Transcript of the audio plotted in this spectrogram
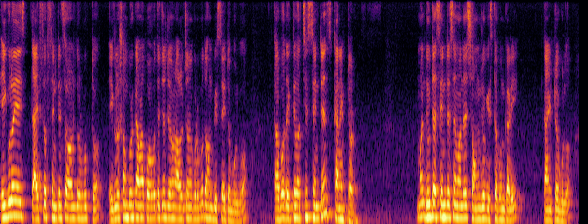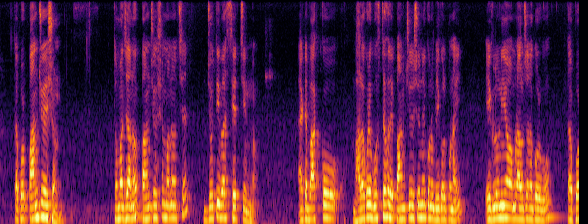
এইগুলো এই টাইপস অফ সেন্টেন্সের অন্তর্ভুক্ত। এগুলো সম্পর্কে আমরা পরবর্তীতে যখন আলোচনা করব তখন বিস্তারিত বলব। তারপর দেখতে পাচ্ছি সেন্টেন্স কানেক্টর মানে দুইটা সেন্টেন্সের আমাদের সংযোগ স্থাপনকারী কানেক্টরগুলো তারপর পাঞ্চুয়েশন। তোমরা জানো, পাঞ্চুয়েশন মানে হচ্ছে জ্যোতি বা সেট চিহ্ন। একটা বাক্য ভালো করে বুঝতে হলে পাঞ্চুয়েশনের কোনো বিকল্প নাই। এগুলো নিয়েও আমরা আলোচনা করব। তারপর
